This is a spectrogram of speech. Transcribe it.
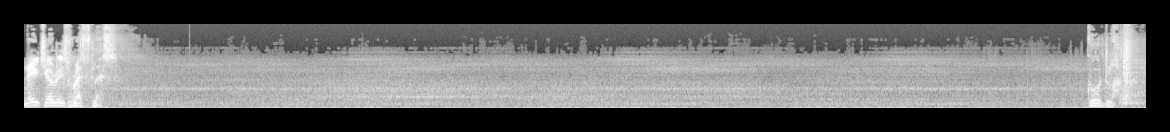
Nature is restless. Good luck.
